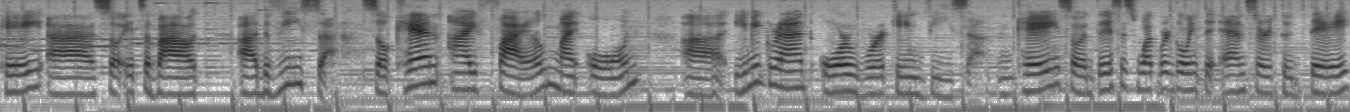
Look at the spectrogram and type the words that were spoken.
Okay, uh, so it's about uh, the visa. So, can I file my own uh, immigrant or working visa? Okay, so this is what we're going to answer today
